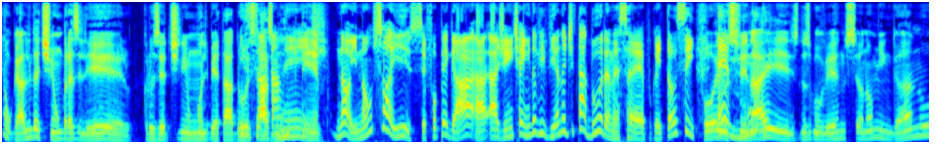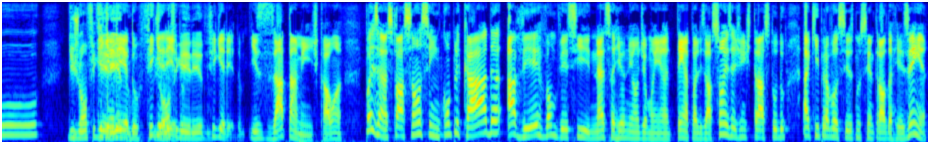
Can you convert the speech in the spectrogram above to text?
Não, o Galo ainda tinha um brasileiro, Cruzeiro tinha uma Libertadores Exatamente. faz muito tempo. Não, e não só isso, se for pegar, a, a, gente ainda vivia na ditadura nessa época, então assim... Foi é os muito... finais dos governos, se eu não me engano de João Figueiredo. Figueiredo, Figueiredo. João Figueiredo. Figueiredo. Exatamente, Cauã. Pois é, uma situação assim complicada a ver. Vamos ver se nessa reunião de amanhã tem atualizações. A gente traz tudo aqui para vocês no Central da Resenha.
